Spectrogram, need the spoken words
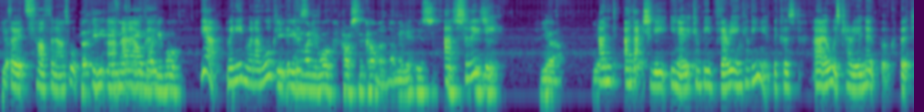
Yeah. So it's half an hour's walk. But even, Um, and I'll go- when you walk, Yeah, I mean, even when I'm walking, e- because even when you walk across the common, I mean, it is is- absolutely. is it- yeah, Yeah. and and actually you know it can be very inconvenient because i always carry a notebook but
